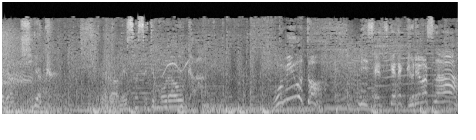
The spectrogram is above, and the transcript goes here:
が知略やめさせてもらおうか。お見事見せつけてくれますな。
